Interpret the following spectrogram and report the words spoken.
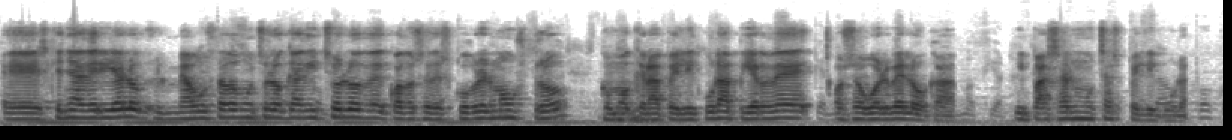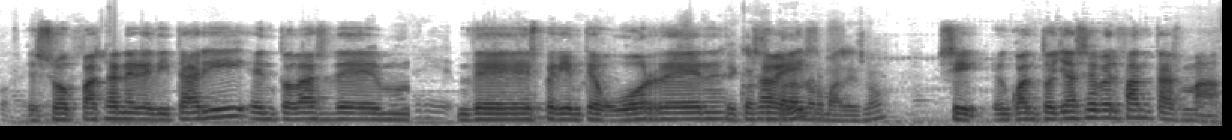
eh, es que añadiría, lo- me ha gustado mucho lo que ha dicho, lo de cuando se descubre el monstruo, como que la película pierde o se vuelve loca. Y pasa en muchas películas. Eso pasa en Hereditary, en todas de, de Expediente Warren, De cosas ¿sabéis? paranormales, ¿no? Sí, en cuanto ya se ve el fantasma,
